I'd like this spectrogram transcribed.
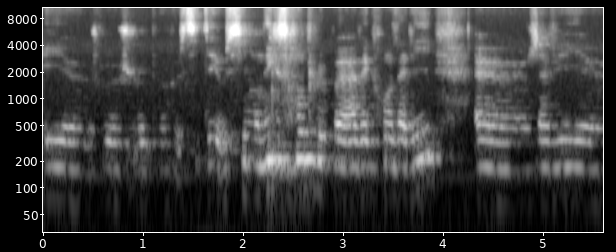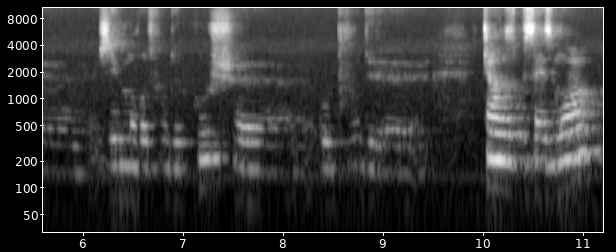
Et je, peux citer aussi mon exemple avec Rosalie. J'ai eu mon retour de couche au bout de 15 ou 16 mois.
